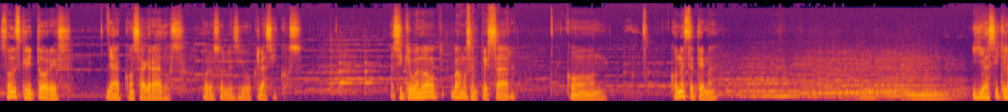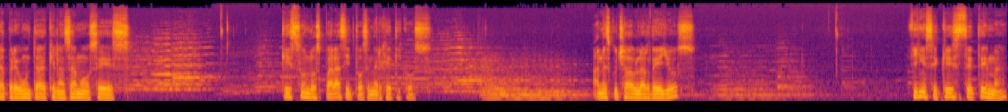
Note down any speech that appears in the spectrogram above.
son escritores ya consagrados, por eso les digo clásicos. Así que bueno, vamos, a empezar con, con este tema. Y así que la pregunta que lanzamos es, ¿Qué son los parásitos energéticos? ¿Han escuchado hablar de ellos? Fíjense que este tema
